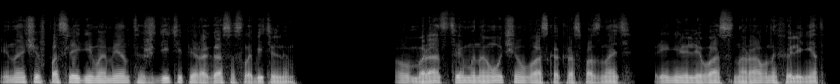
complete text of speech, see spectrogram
Иначе в последний момент ждите пирога со слабительным. В братстве мы научим вас, как распознать, приняли ли вас на равных или нет,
